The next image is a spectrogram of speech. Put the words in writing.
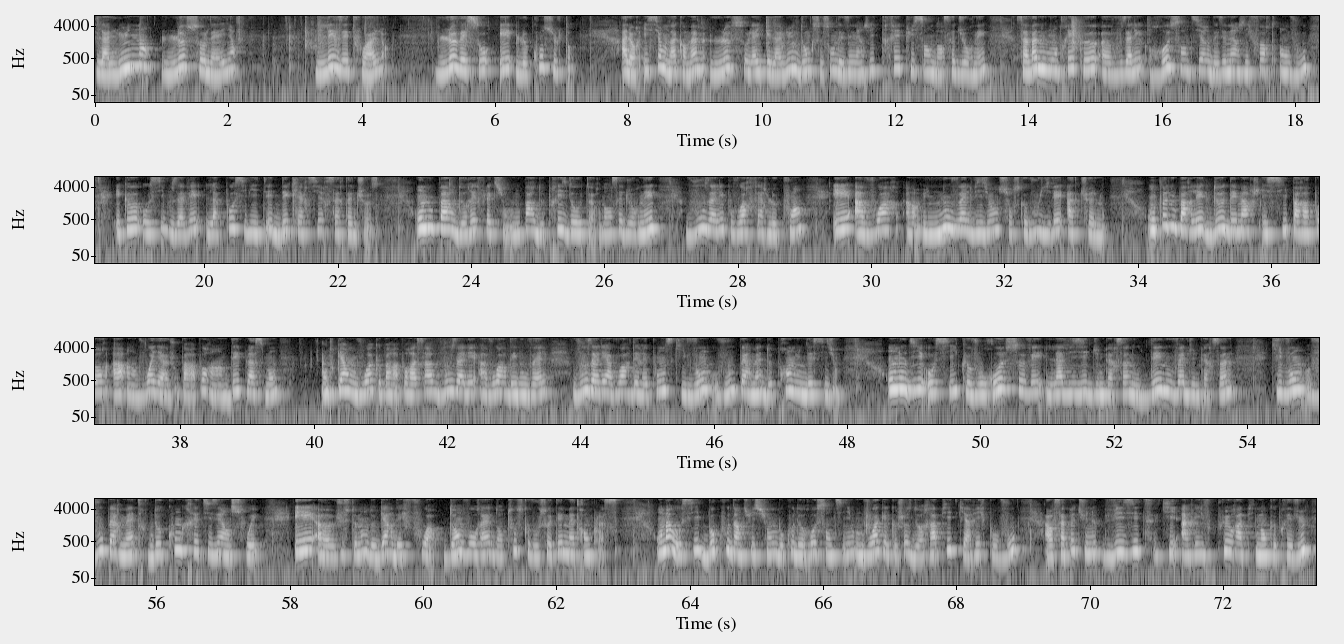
la lune, le soleil, les étoiles, le vaisseau et le consultant. Alors ici on a quand même le soleil et la lune, donc ce sont des énergies très puissantes dans cette journée. Ça va nous montrer que euh, vous allez ressentir des énergies fortes en vous et que aussi vous avez la possibilité d'éclaircir certaines choses. On nous parle de réflexion, on nous parle de prise de hauteur. Dans cette journée, vous allez pouvoir faire le point et avoir une nouvelle vision sur ce que vous vivez actuellement. On peut nous parler de démarches ici par rapport à un voyage ou par rapport à un déplacement. En tout cas, on voit que par rapport à ça, vous allez avoir des nouvelles, vous allez avoir des réponses qui vont vous permettre de prendre une décision. On nous dit aussi que vous recevez la visite d'une personne ou des nouvelles d'une personne qui vont vous permettre de concrétiser un souhait et euh, justement de garder foi dans vos rêves, dans tout ce que vous souhaitez mettre en place. On a aussi beaucoup d'intuition, beaucoup de ressenti. On voit quelque chose de rapide qui arrive pour vous. Alors ça peut être une visite qui arrive plus rapidement que prévu,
